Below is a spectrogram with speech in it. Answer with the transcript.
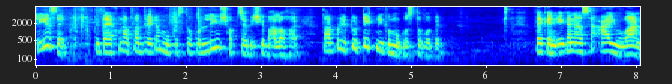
ঠিক আছে? কিন্তু এখন আপনাদের এটা মুখস্থ করলেই সবচেয়ে বেশি ভালো হয়। তারপর একটু টেকনিকও মুখস্থ করবেন। দেখেন, এখানে আছে আই ওয়ান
